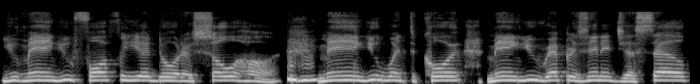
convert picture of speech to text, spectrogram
You man, you fought for your daughter so hard. Mm-hmm. Man, you went to court. Man, you represented yourself.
